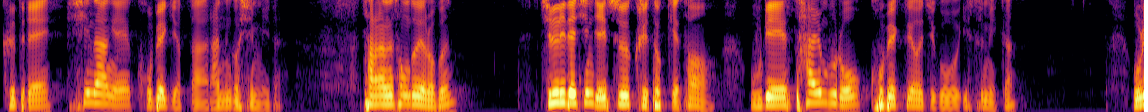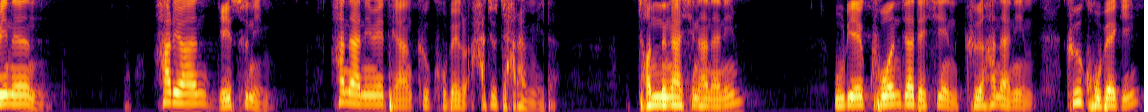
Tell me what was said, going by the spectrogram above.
그들의 신앙의 고백이었다라는 것입니다. 사랑하는 성도 여러분, 진리 대신 예수 그리스도께서 우리의 삶으로 고백되어지고 있습니까? 우리는 화려한 예수님, 하나님에 대한 그 고백을 아주 잘합니다. 전능하신 하나님, 우리의 구원자 되신 그 하나님, 그 고백이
